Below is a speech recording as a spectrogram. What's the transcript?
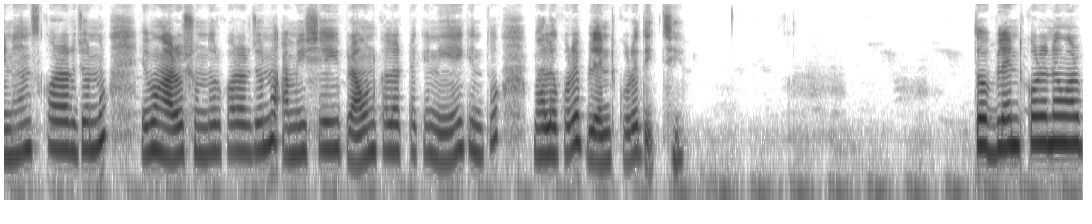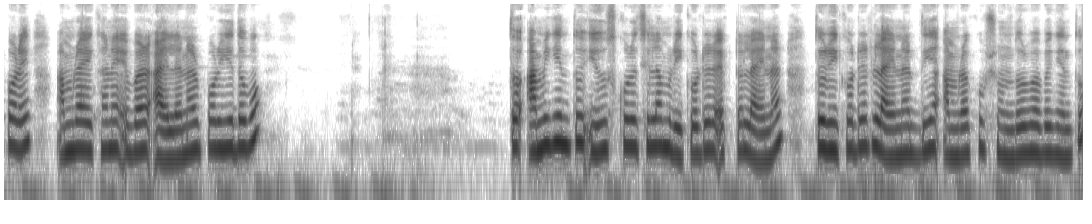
এনহ্যান্স করার জন্য এবং আরও সুন্দর করার জন্য আমি সেই ব্রাউন কালারটাকে নিয়েই কিন্তু ভালো করে ব্লেন্ড করে দিচ্ছি। তো ব্লেন্ড করে নেওয়ার পরে আমরা এখানে এবার আইলাইনার পরিয়ে দেবো। তো আমি কিন্তু ইউজ করেছিলাম রিকর্ডের একটা লাইনার তো রিকর্ডের লাইনার দিয়ে আমরা খুব সুন্দরভাবে কিন্তু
